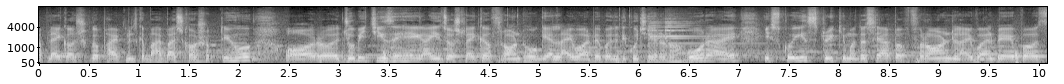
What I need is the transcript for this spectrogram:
अप्लाई कर सकते हो फाइव मिनट्स का बाईपास कर सकते हो और जो भी चीज़ है गाइज़ जस्ट लाइक फ्रंट हो गया लाइव वाल पेपर यदि कुछ एरर हो रहा है, इसको इस ट्रिक की मदद से आप फ्रंट लाइव वाल पेपर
